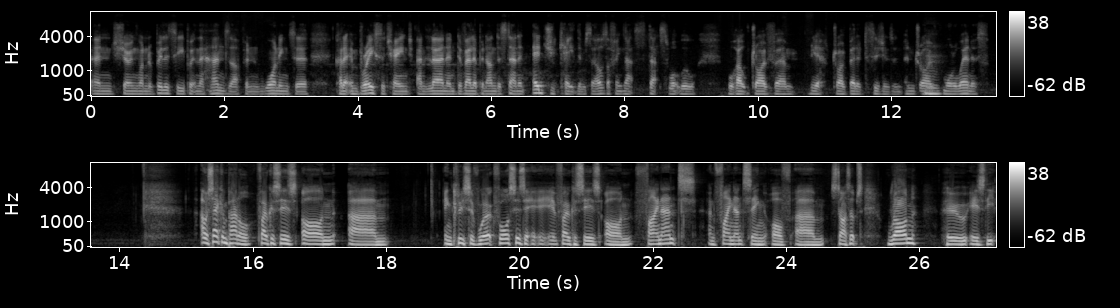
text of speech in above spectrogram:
and showing vulnerability, putting their hands up and wanting to kind of embrace the change and learn and develop and understand and educate themselves, I think that's that's what will will help drive um, yeah drive better decisions and, and drive mm. more awareness. Our second panel focuses on um, inclusive workforces. It, it, focuses on finance and financing of um, startups. Ron who is the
